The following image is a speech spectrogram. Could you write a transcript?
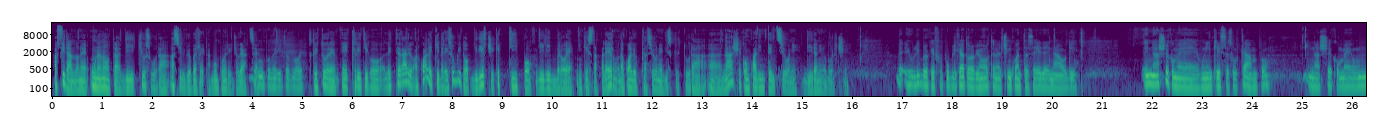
affidandone una nota di chiusura a Silvio Perrella. Buon pomeriggio, grazie. Buon pomeriggio a voi. Scrittore e critico letterario, al quale chiederei subito di dirci che tipo di libro è Inchiesta a Palermo, da quale occasione di scrittura eh, nasce, con quali intenzioni di Danilo Dolci. Beh, è un libro che fu pubblicato la prima volta nel 1956 da Einaudi e nasce come un'inchiesta sul campo, nasce come un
